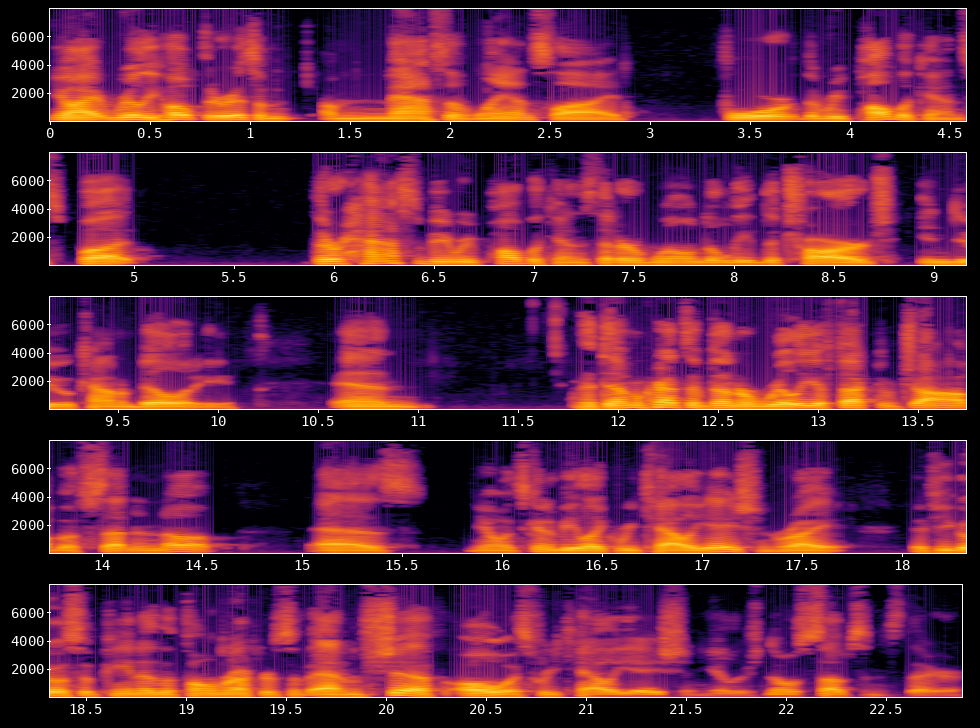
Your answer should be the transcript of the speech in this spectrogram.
you know, I really hope there is a, a massive landslide for the Republicans, but there has to be Republicans that are willing to lead the charge into accountability, and the Democrats have done a really effective job of setting it up as you know it's going to be like retaliation, right? If you go subpoena the phone records of Adam Schiff, oh, it's retaliation. You know, there's no substance there.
